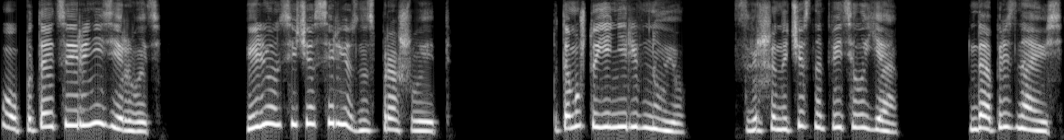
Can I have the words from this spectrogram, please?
О, пытается иронизировать. Или он сейчас серьезно спрашивает? Потому что я не ревную. Совершенно честно ответила я. Да, признаюсь,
